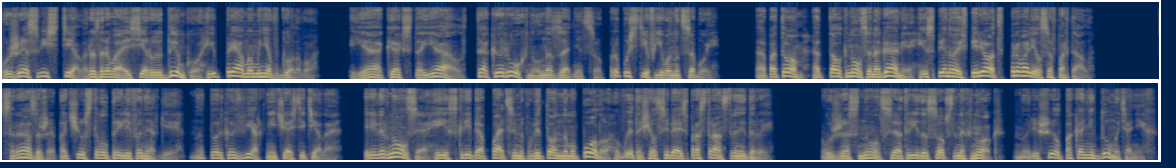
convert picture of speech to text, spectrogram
уже свистел, разрывая серую дымку и прямо мне в голову. Я как стоял, так и рухнул на задницу, пропустив его над собой. А потом оттолкнулся ногами и спиной вперед провалился в портал. Сразу же почувствовал прилив энергии, но только в верхней части тела. Перевернулся и, скребя пальцами по бетонному полу, вытащил себя из пространственной дыры. Ужаснулся от вида собственных ног, но решил пока не думать о них.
